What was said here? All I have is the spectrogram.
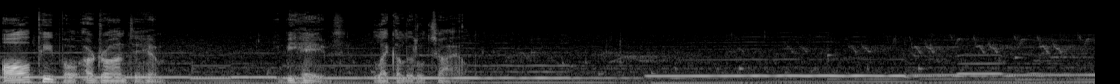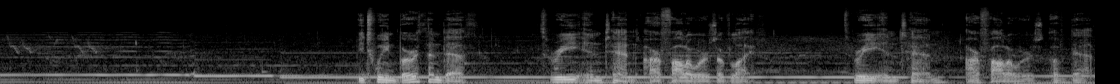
All people are drawn to him. He behaves like a little child. Between birth and death, three in ten are followers of life three in ten are followers of death.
